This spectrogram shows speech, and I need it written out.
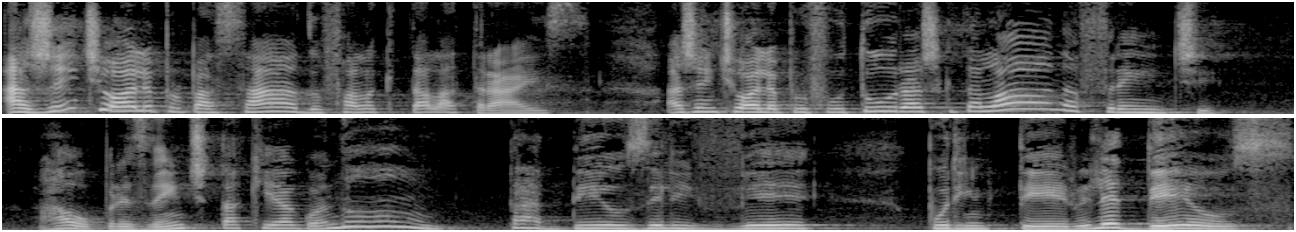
A gente olha para o passado, fala que está lá atrás. A gente olha para o futuro, acha que está lá na frente. Ah, o presente está aqui agora. Não, para Deus, Ele vê por inteiro. Ele é Deus.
